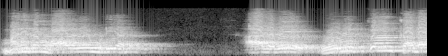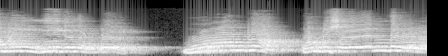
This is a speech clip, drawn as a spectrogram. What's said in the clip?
மனிதன் வாழவே முடியாது. ஆகவே ஒழுக்கம் கடமை ஈகை என்று மூன்றும் ஒன்று சேர்ந்த ஒரு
